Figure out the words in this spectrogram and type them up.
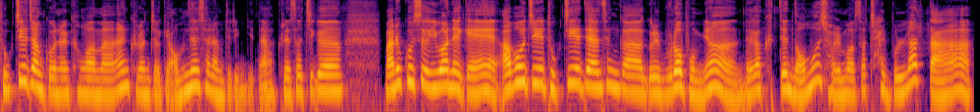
독재 정권을 경험한 그런 적이 없는 사람들입니다. 그래서 지금 마르코스 의원에게 아버지의 독재에 대한 생각을 물어보면 내가 그때 너무 젊어서 잘 몰랐다.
